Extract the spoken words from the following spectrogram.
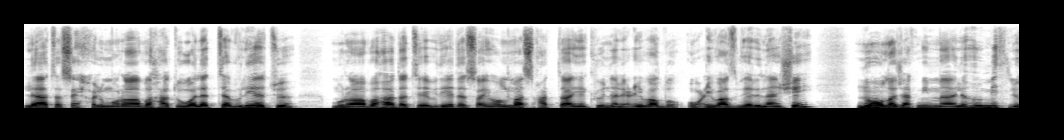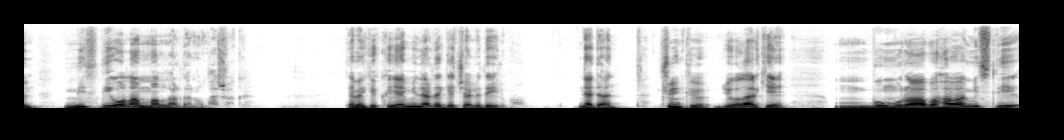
La tasihhul murabahatu ve la tevliyetu Murabaha da tevliye de sayı olmaz. Hatta yekûnel ivadu o ivaz verilen şey ne olacak? Mimma lehu mislun. Misli olan mallardan olacak. Demek ki kıyamilerde geçerli değil bu. Neden? Çünkü diyorlar ki bu murabaha ve misli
